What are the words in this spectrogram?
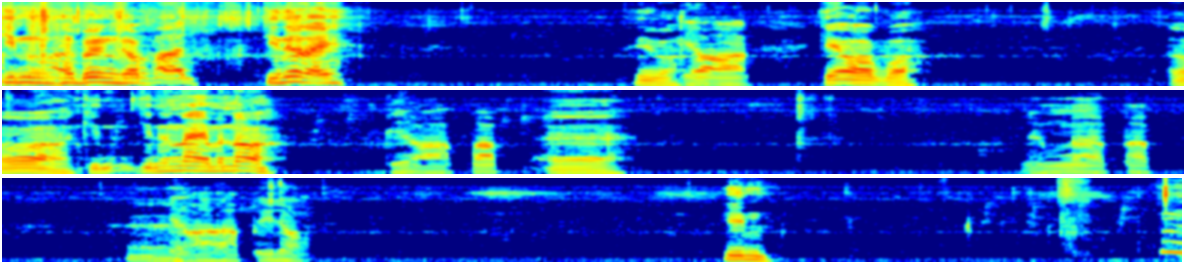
กินให้เบิ่งครับพ่อพันธุ์กินอะไรนี่บ่เดี๋ยวออกแกะออกบ่อ๋อกินกินข้างในมันเนาะเดี๋ยวออกปั๊บเออดึงมาปั๊บเออเดี๋ยวออกครับพี่น้องกินอื้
